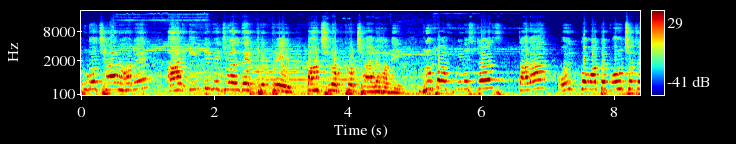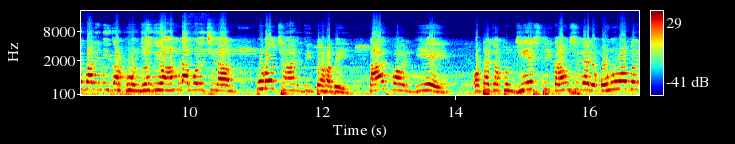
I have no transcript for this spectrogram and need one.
পুরো ছাড় হবে আর ইন্ডিভিজুয়ালদের ক্ষেত্রে পাঁচ লক্ষ ছাড় হবে। গ্রুপ অফ মিনিস্টার্স তারা ঐক্যমতে পৌঁছতে পারেনি তখন। যদিও আমরা বলেছিলাম পুরো ছাড় দিতে হবে। তারপর গিয়ে ওটা যখন জিএসটি কাউন্সিলের অনুমোদন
